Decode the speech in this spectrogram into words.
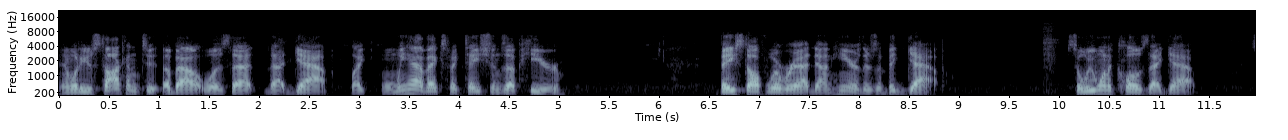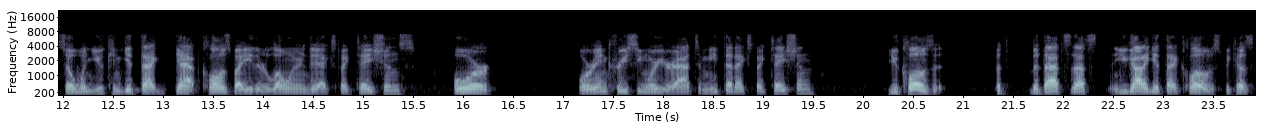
And what he was talking to about was that that gap. Like when we have expectations up here, based off where we're at down here, there's a big gap. So we want to close that gap. So when you can get that gap closed by either lowering the expectations or or increasing where you're at to meet that expectation, you close it. But but that's that's you got to get that closed because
